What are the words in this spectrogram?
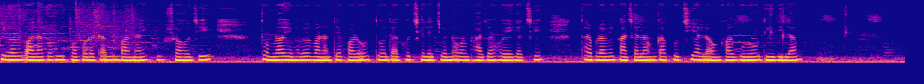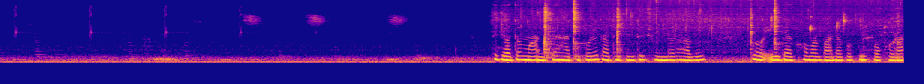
কীভাবে বাঁধাকপির পকোড়াটা আমি বানাই খুব সহজেই। তোমরাও এভাবে বানাতে পারো। তো দেখো ছেলের জন্য আমার ভাজা হয়ে গেছে। তারপর আমি কাঁচা লঙ্কা কুচি আর লঙ্কার গুঁড়োও দিয়ে দিলাম। তো যত মাখবে হাতে করে তত কিন্তু সুন্দর হবে। তো এই দেখো আমার বাঁধাকপির পকোড়া।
